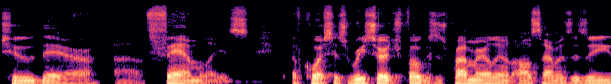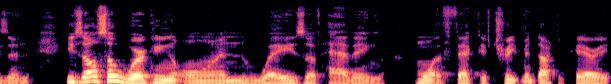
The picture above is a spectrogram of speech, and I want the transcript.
to their uh, families. Of course, his research focuses primarily on Alzheimer's disease, and he's also working on ways of having more effective treatment. Dr. Perry,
